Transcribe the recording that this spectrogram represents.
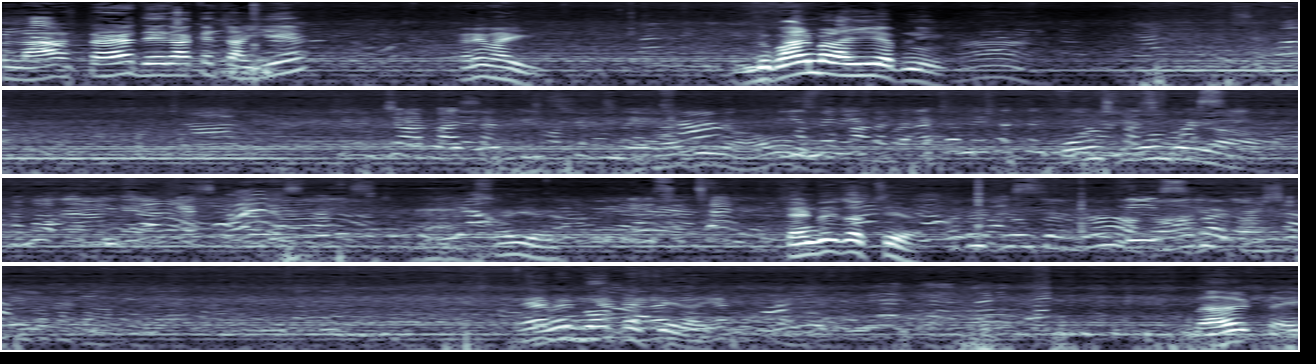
और लास्ट है दे जाके चाहिए। अरे भाई। दुकान बढ़ाइए अपनी। कौन कौन भैया हम सही है। है सैंडविच अच्छी है। सैंडविच बहुत टेस्टी है बहुत सही।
